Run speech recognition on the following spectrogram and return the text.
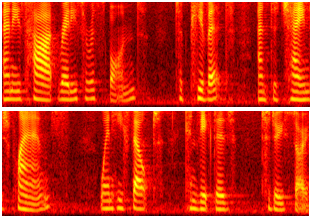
and his heart ready to respond, to pivot, and to change plans when he felt convicted to do so.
